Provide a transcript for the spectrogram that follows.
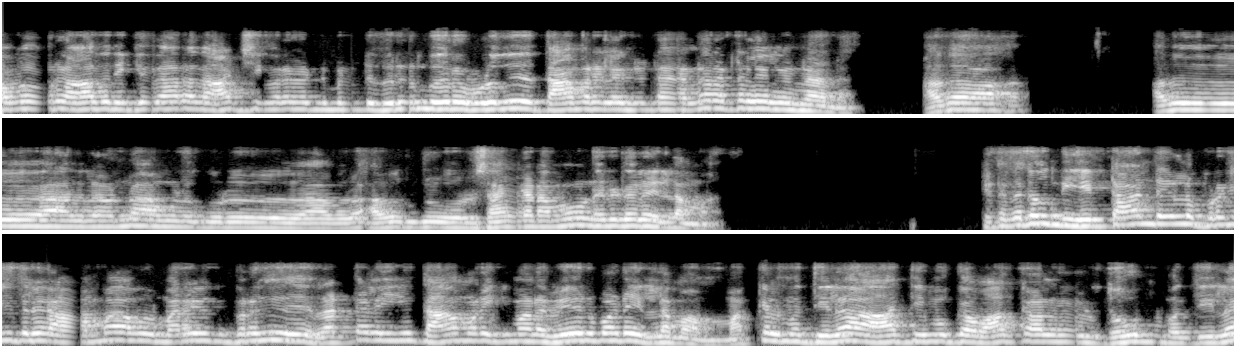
அவர் ஆதரிக்கிறார் அது ஆட்சிக்கு வர வேண்டும் என்று விரும்புகிற பொழுது தாமரையில நின்றாங்க ரட்டலையில நின்றாங்க அதான் அது அதுல ஒன்றும் அவங்களுக்கு ஒரு அவர் அவருக்கு ஒரு சங்கடமும் நெருடலும் இல்லம்மா. கிட்டத்தட்ட இந்த எட்டு ஆண்டுகள்ல புரட்சி தலைவர் அம்மா மறைவுக்கு பிறகு ரெட்டலையும் தாமரைக்குமான வேறுபாடே இல்லம்மா. மக்கள் மத்தியில அதிமுக வாக்காளர்கள் தொகுப்பு மத்தியில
